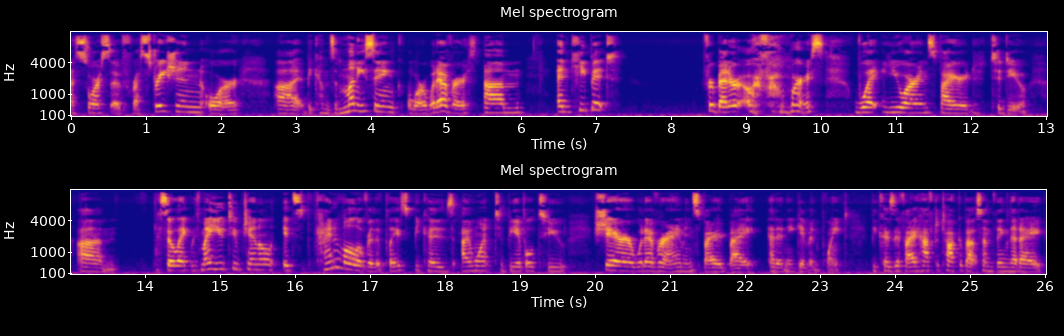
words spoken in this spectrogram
a source of frustration or uh, it becomes a money sink or whatever. Um, and keep it for better or for worse what you are inspired to do. Um, so like with my YouTube channel, it's kind of all over the place because I want to be able to share whatever I am inspired by at any given point because if I have to talk about something that I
